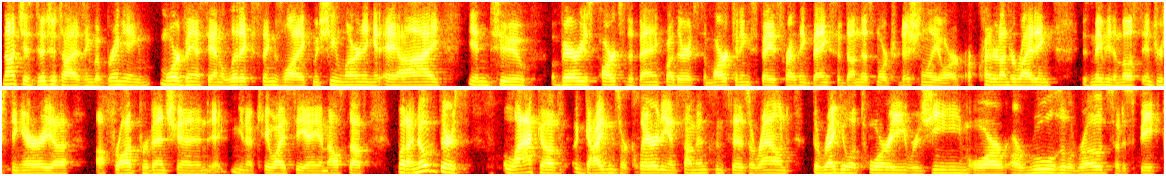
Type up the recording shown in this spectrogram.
not just digitizing, but bringing more advanced analytics, things like machine learning and AI into various parts of the bank, whether it's the marketing space, where I think banks have done this more traditionally, or, or credit underwriting is maybe the most interesting area, uh, fraud prevention, you know, KYC, AML stuff. But I know that there's lack of guidance or clarity in some instances around the regulatory regime or, or rules of the road, so to speak.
